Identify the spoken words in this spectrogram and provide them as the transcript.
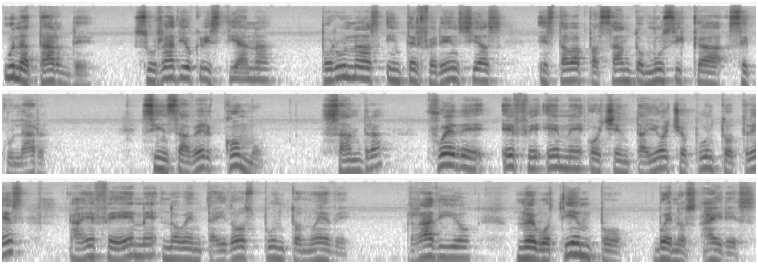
Una tarde, su radio cristiana, por unas interferencias, estaba pasando música secular. Sin saber cómo, Sandra fue de FM 88.3 a FM 92.9, Radio Nuevo Tiempo, Buenos Aires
